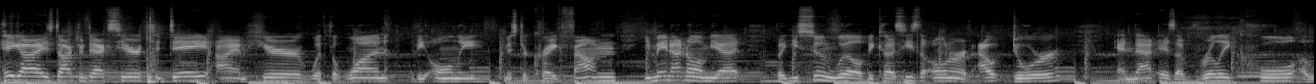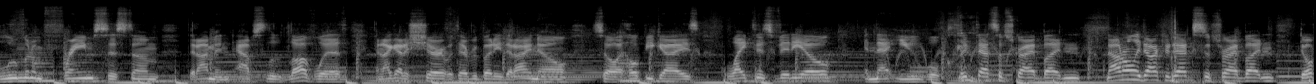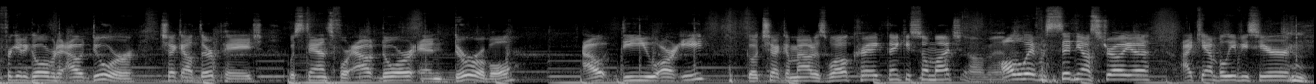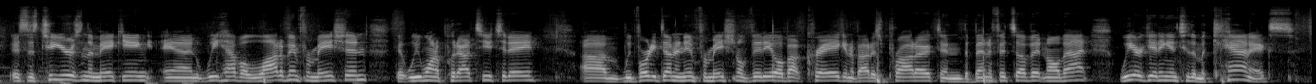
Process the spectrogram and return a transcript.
Hey guys, Dr. Decks here. Today I am here with the one, the only Mr. Craig Fountain. You may not know him yet, but you soon will because he's the owner of Outdure and that is a really cool aluminum frame system that I'm in absolute love with and I got to share it with everybody that I know so I hope you guys like this video and that you will click that subscribe button not only Dr. Decks subscribe button don't forget to go over to Outdure check out their page which stands for outdoor and durable out D U R E. Go check him out as well. Craig, thank you so much. Oh, man. All the way from Sydney, Australia. I can't believe he's here. this is two years in the making, and we have a lot of information that we want to put out to you today. Um, we've already done an informational video about Craig and about his product and the benefits of it and all that. We are getting into the mechanics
